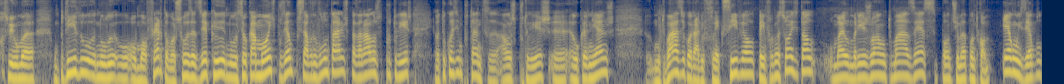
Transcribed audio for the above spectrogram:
recebi uma, um pedido ou uma oferta, ou umas pessoas a dizer que no seu Camões, por exemplo, precisavam de voluntários para dar aulas de português. É outra coisa importante, aulas de português uh, a ucranianos, muito básico, horário flexível, para informações e tal. O mail mariajoão.tomas.gmail.com é um exemplo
